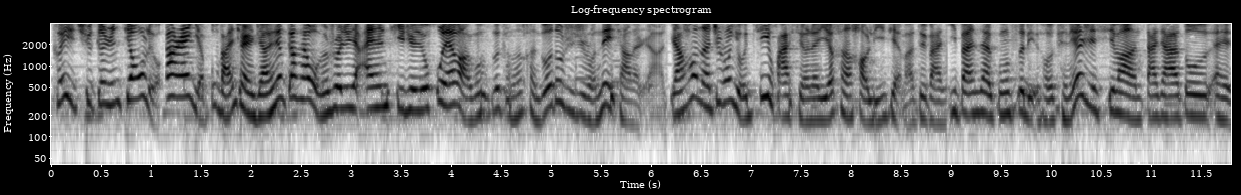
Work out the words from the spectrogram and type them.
可以去跟人交流。当然也不完全是这样，因为刚才我们说这些 INTJ 就互联网公司可能很多都是这种内向的人啊。然后呢，这种有计划型的也很好理解嘛，对吧？一般在公司里头肯定是希望大家都哎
